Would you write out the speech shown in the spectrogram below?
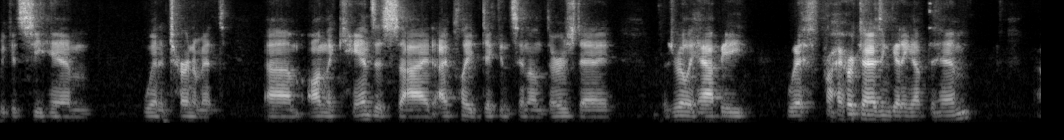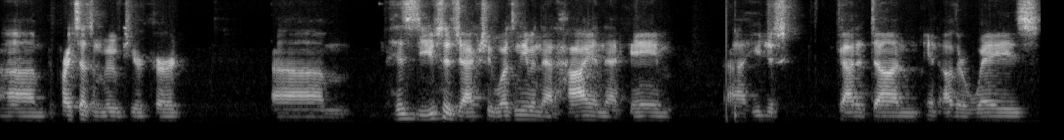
we could see him win a tournament. Um, on the Kansas side, I played Dickinson on Thursday. I was really happy with prioritizing getting up to him. Um, the price hasn't moved here, Kurt. Um, his usage actually wasn't even that high in that game. Uh, he just got it done in other ways.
